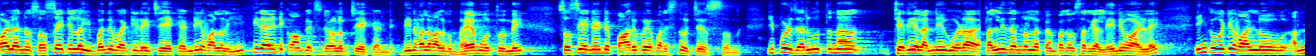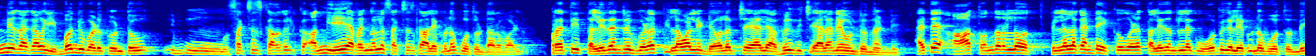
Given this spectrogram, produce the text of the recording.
వాళ్ళను సొసైటీలో ఇబ్బంది పట్టడం చేయకండి. వాళ్ళని ఇన్ఫీరియారిటీ కాంప్లెక్స్ డెవలప్ చేయకండి. దీనివల్ల వాళ్ళకు భయం అవుతుంది సొసైటీ అంటే పారిపోయే పరిస్థితి వచ్చేస్తుంది. ఇప్పుడు జరుగుతున్న చర్యలన్నీ కూడా తల్లిదండ్రుల పెంపకం సరిగా లేని వాళ్ళే ఇంకొకటి వాళ్ళు అన్ని రకాలుగా ఇబ్బంది పడుకుంటూ సక్సెస్ కాక అన్ని ఏ రంగంలో సక్సెస్ కాలేకుండా పోతుంటారు వాళ్ళు. ప్రతి తల్లిదండ్రికి కూడా పిల్లవాళ్ళని డెవలప్ చేయాలి అభివృద్ధి చేయాలనే ఉంటుందండి. అయితే ఆ తొందరలో పిల్లల కంటే ఎక్కువ కూడా తల్లిదండ్రులకు ఓపిక లేకుండా పోతుంది.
